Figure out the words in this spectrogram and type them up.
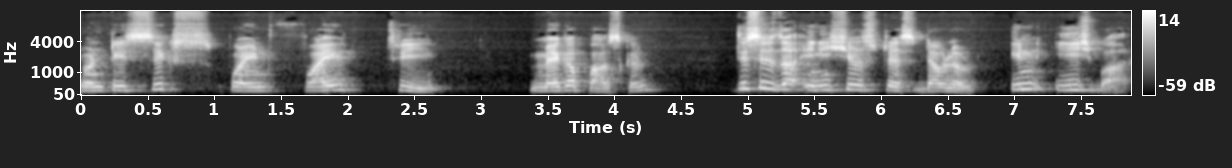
26.53 megapascal. This is the initial stress developed in each bar.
